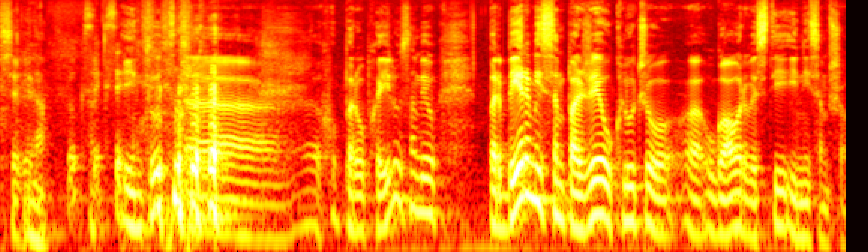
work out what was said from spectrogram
Seveda. Seksi. In tudi uh, pri obhajilu sem bil, pri Bermi sem pa že vključil uh, ugovor vesti in nisem šel.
